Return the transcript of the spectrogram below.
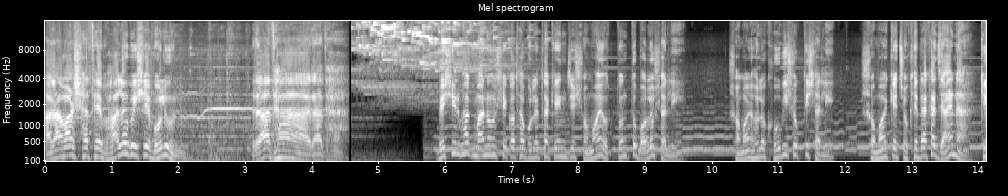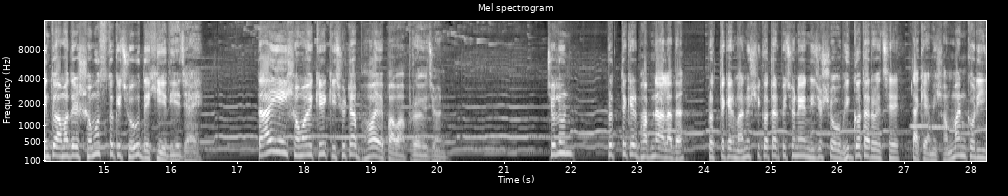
আর আমার সাথে ভালোবেসে বলুন, রাধা রাধা। বেশিরভাগ মানুষ এ কথা বলে থাকেন যে সময় অত্যন্ত বলশালী। সময় হলো খুবই শক্তিশালী। সময়কে চোখে দেখা যায় না, কিন্তু আমাদের সমস্ত কিছু দেখিয়ে দিয়ে যায়। তাই এই সময়কে কিছুটা ভয় পাওয়া প্রয়োজন। চলুন, প্রত্যেকের ভাবনা আলাদা। প্রত্যেকের মানসিকতার পিছনে নিজস্ব অভিজ্ঞতা রয়েছে, তাকে আমি সম্মান করি।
